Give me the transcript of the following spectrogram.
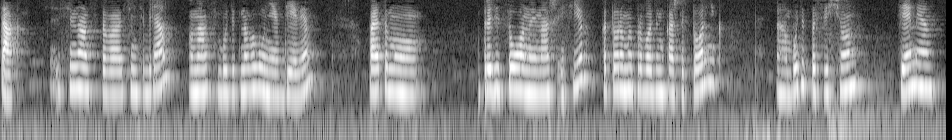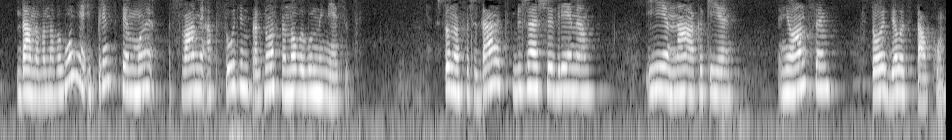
Итак, 17 сентября у нас будет новолуние в Деве, поэтому традиционный наш эфир, который мы проводим каждый вторник, э, будет посвящен теме данного новолуния, и в принципе мы с вами обсудим прогноз на новый лунный месяц. Что нас ожидает в ближайшее время и на какие нюансы стоит делать ставку.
